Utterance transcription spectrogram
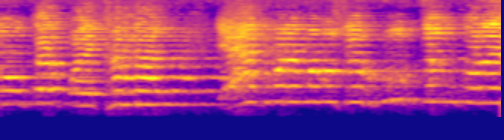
নৌকার পায়খানা। একবারে মানুষের রূপ করে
